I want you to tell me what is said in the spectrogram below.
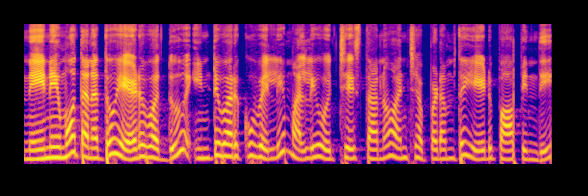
నేనేమో తనతో ఏడవద్దు ఇంటి వరకు వెళ్ళి మళ్ళీ వచ్చేస్తాను అని చెప్పడంతో ఏడు పాపింది.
